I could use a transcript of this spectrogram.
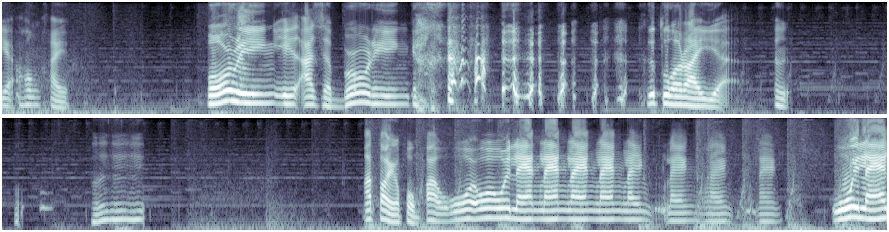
แยะห้องใคร boring is as a boring คือตัวอะไรอะเฮ้ยมาต่อยกับผมเปล่าโอ้ยโอ้ยแรงแรงแรงแรงแรงแรงแรงแรงโอ้ยแรง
